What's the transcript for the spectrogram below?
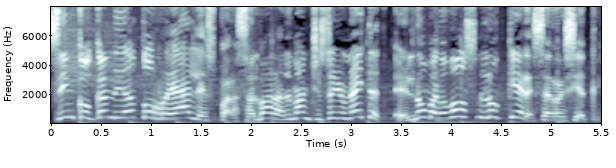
Cinco candidatos reales para salvar al Manchester United. El número 2 lo quiere CR7.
